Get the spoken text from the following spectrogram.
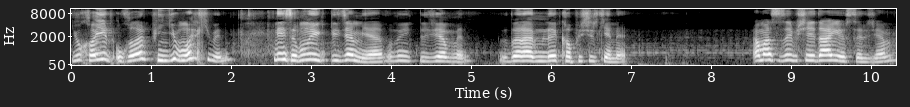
Yok hayır o kadar pingim var ki benim. Neyse bunu yükleyeceğim ya. Bunu yükleyeceğim ben. Rıdvan abimle kapışırken. Ama size bir şey daha göstereceğim.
